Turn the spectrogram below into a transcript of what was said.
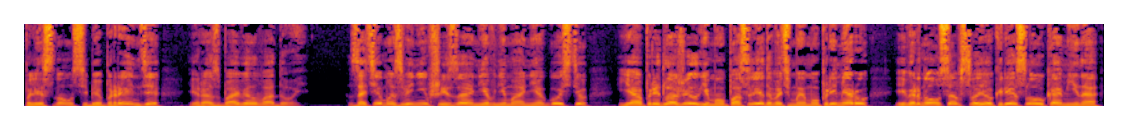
плеснул себе бренди и разбавил водой. Затем, извинившись за невнимание гостю, я предложил ему последовать моему примеру и вернулся в свое кресло у камина,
